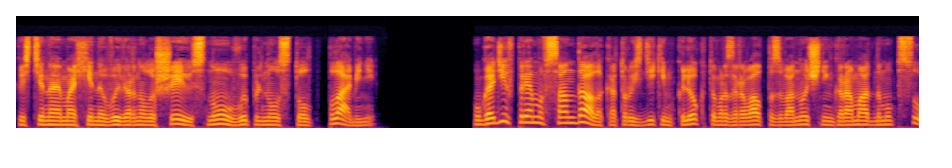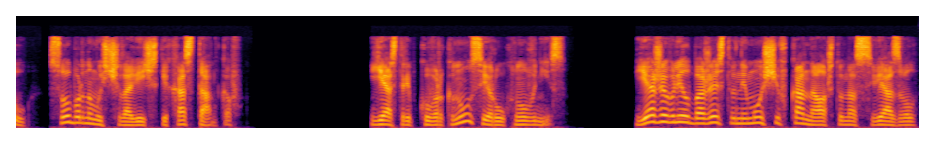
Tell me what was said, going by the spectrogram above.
Костяная махина вывернула шею и снова выплюнула столб пламени. Угодив прямо в сандала, который с диким клёкотом разрывал позвоночник громадному псу, собранному из человеческих останков. Ястреб кувыркнулся и рухнул вниз. Я же влил божественной мощи в канал, что нас связывал,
